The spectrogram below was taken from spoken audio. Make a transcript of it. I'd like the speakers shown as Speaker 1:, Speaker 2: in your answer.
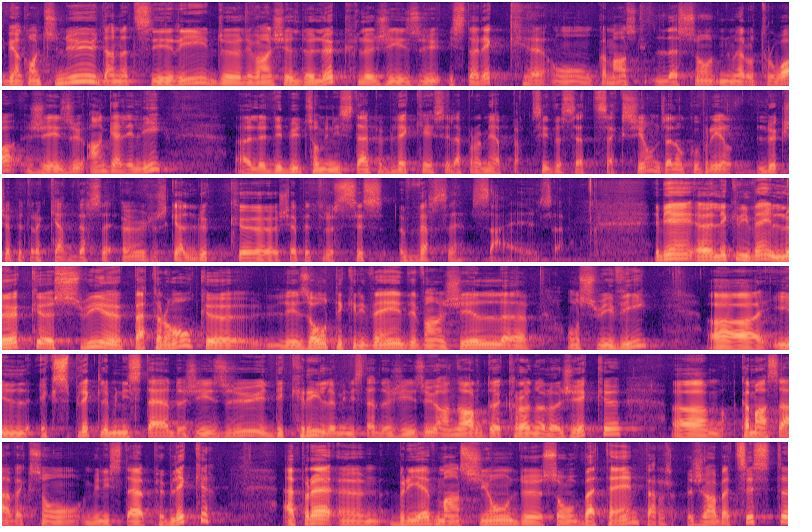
Speaker 1: Eh bien, on continue dans notre série de l'Évangile de Luc, le Jésus historique. On commence leçon numéro 3, Jésus en Galilée, euh, le début de son ministère public et c'est la première partie de cette section. Nous allons couvrir Luc chapitre 4, verset 1 jusqu'à Luc euh, chapitre 6, verset 16. Eh bien, euh, l'écrivain Luc suit un patron que les autres écrivains d'Évangile ont suivi. Euh, il explique le ministère de Jésus, il décrit le ministère de Jésus en ordre chronologique, euh, commençant avec son ministère public. Après une brève mention de son baptême par Jean-Baptiste,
